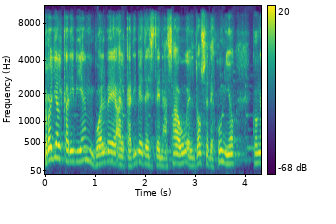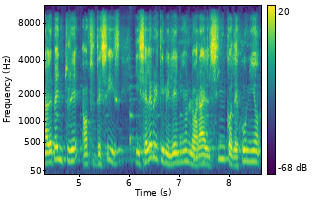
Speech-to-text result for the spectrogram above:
Royal Caribbean vuelve al Caribe desde Nassau el 12 de junio con Adventure of the Seas y Celebrity Millennium lo hará el 5 de junio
